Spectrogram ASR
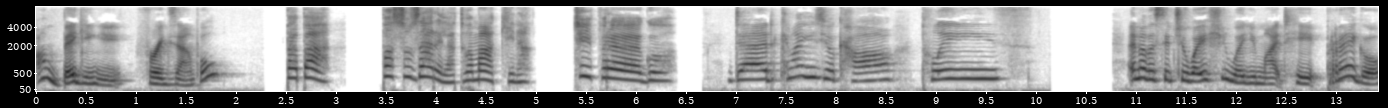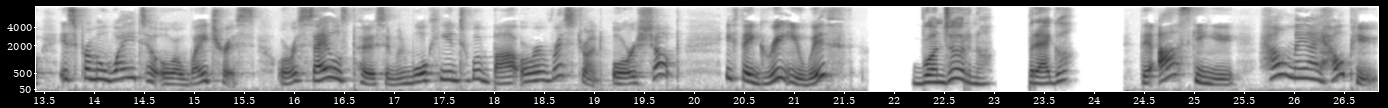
I'm begging you. For example, Papà, posso usare la tua macchina? Ti prego. Dad, can I use your car, please? Another situation where you might hear prego is from a waiter or a waitress or a salesperson when walking into a bar or a restaurant or a shop. If they greet you with, Buongiorno. Prego. they're asking you, How may I help you?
